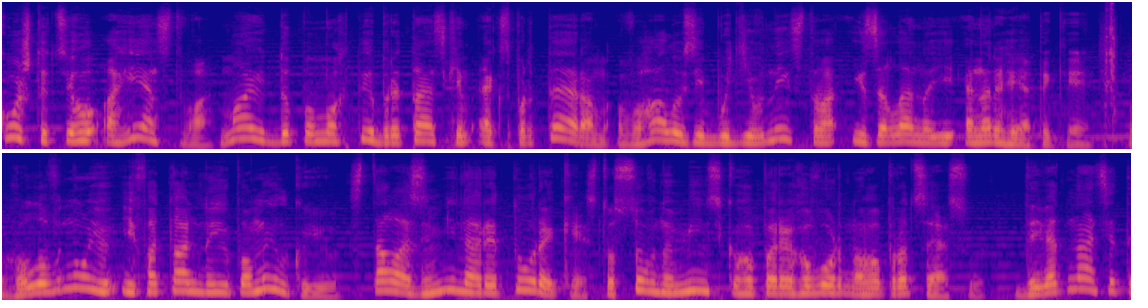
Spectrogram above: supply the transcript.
Кошти цього агентства мають допомогти британським експортерам в галузі будівництва і зеленої енергетики. Головною і фатальною помилкою стала зміна риторики стосовно мінського переговорного процесу. 19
